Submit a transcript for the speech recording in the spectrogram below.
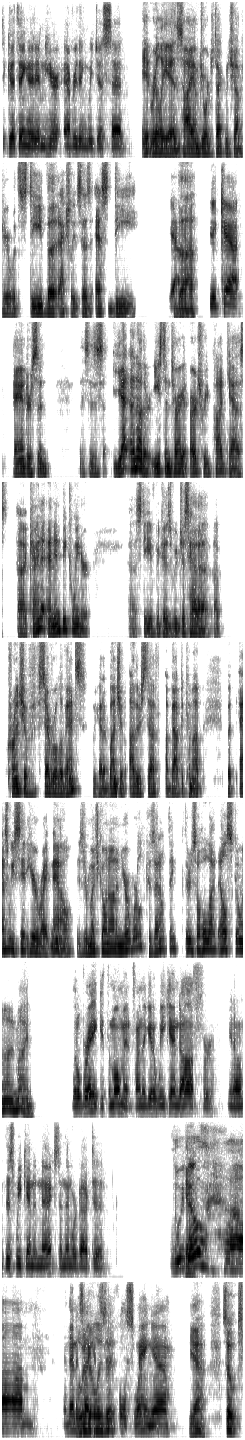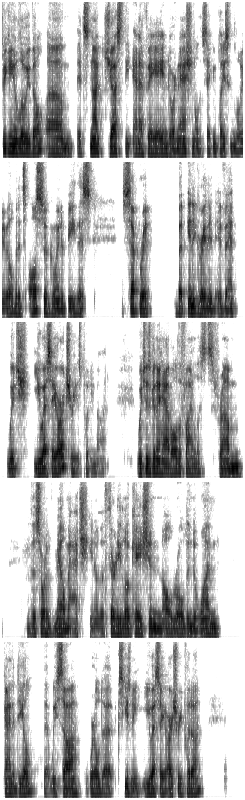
It's a good thing they didn't hear everything we just said. It really is. Hi, I'm George Tekmitchov here with Steve. The actually it says SD. Yeah. The Big cat. Anderson. This is yet another Easton Target Archery podcast, uh, kind of an in betweener, uh, Steve, because we've just had a, a crunch of several events. We got a bunch of other stuff about to come up. But as we sit here right now, is there much going on in your world? Because I don't think there's a whole lot else going on in mine. Little break at the moment. Finally get a weekend off for, you know, this weekend and next. And then we're back to Louisville. Um, and then it's Louisville like it's is in it? full swing. Yeah. Yeah. So speaking of Louisville, um, it's not just the NFAA Indoor National that's taking place in Louisville, but it's also going to be this separate but integrated event which USA Archery is putting on, which is going to have all the finalists from the sort of male match, you know, the 30 location all rolled into one kind of deal that we saw World, uh, excuse me, USA Archery put on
